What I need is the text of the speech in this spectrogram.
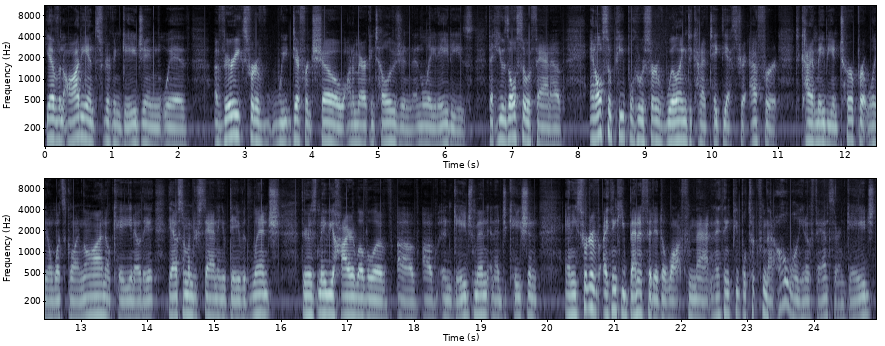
you have an audience sort of engaging with a very sort of different show on American television in the late 80s that he was also a fan of, and also people who were sort of willing to kind of take the extra effort to kind of maybe interpret, you know, what's going on. Okay, you know, they, they have some understanding of David Lynch. There's maybe a higher level of, of, of engagement and education, and he sort of, I think he benefited a lot from that, and I think people took from that, oh, well, you know, fans, they're engaged,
